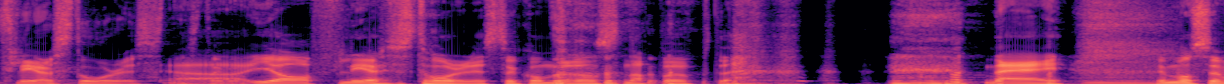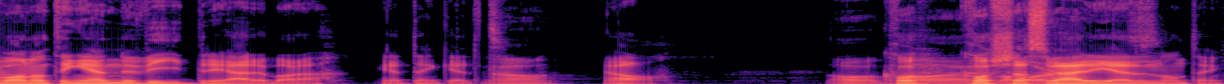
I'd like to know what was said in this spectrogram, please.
Fler stories nästa Ja, gång. ja, fler stories så kommer de snappa upp det. Nej, det måste vara någonting ännu vidrigare bara, helt enkelt. Ja, Ja. Ja, Ko- vad- korsa vad Sverige eller någonting.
